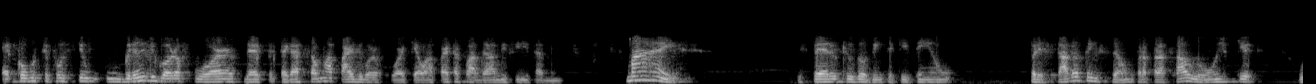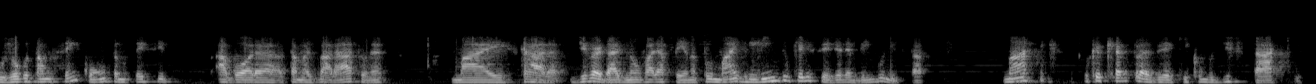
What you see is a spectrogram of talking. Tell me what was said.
É como se fosse um, um grande God of War, né? Pegar só uma parte do God of War, que é o aperta quadrado infinitamente. Mas Espero que os ouvintes aqui tenham prestado atenção para passar longe, porque o jogo está um sem conta. Não sei se agora está mais barato, né? Mas, cara, de verdade não vale a pena, por mais lindo que ele seja. Ele é bem bonito, tá? Mas o que eu quero trazer aqui como destaque,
